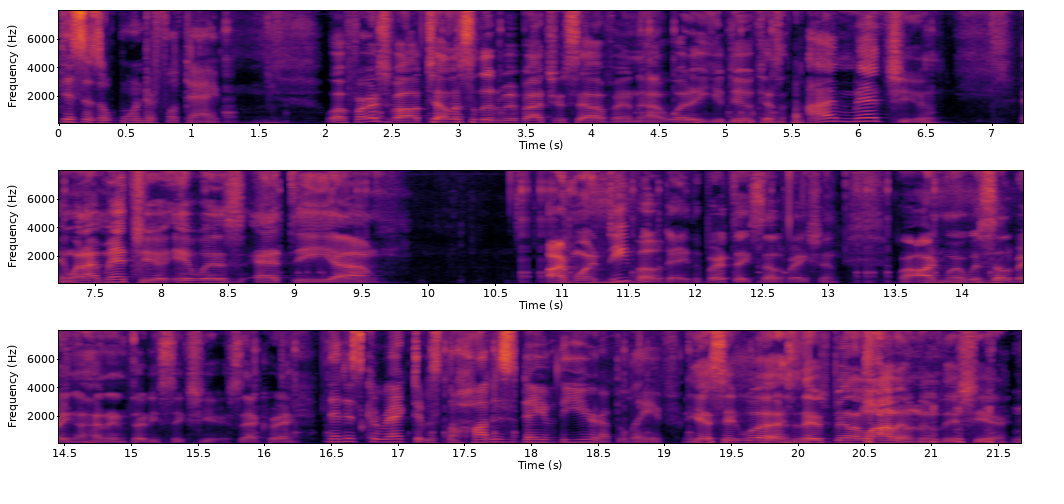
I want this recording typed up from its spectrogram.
This is a wonderful day. Well, first of all, tell us a little bit about yourself and uh, what do you do? Because I met you, and when I met you, it was at the um, Ardmore Depot Day, the birthday celebration, where Ardmore was celebrating 136 years. Is that correct? That is correct. It was the hottest day of the year, I believe. Yes, it was. There's been a lot of them this year.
